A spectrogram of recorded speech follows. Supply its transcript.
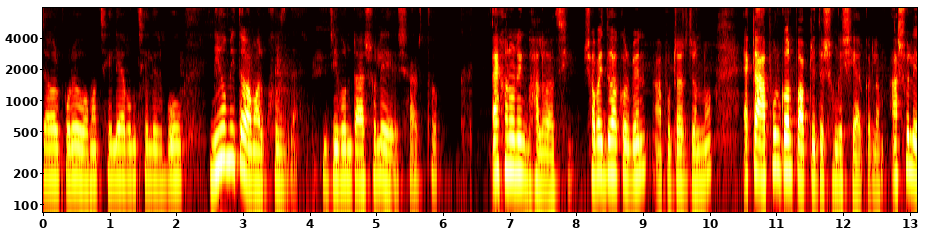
যাওয়ার পরেও আমার ছেলে এবং ছেলের বউ নিয়মিত আমার খোঁজ নেয়। জীবনটা আসলে সার্থক। এখন অনেক ভালো আছি। সবাই দোয়া করবেন আপুটার জন্য। একটা আপুর গল্প আপনাদের সঙ্গে শেয়ার করলাম। আসলে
